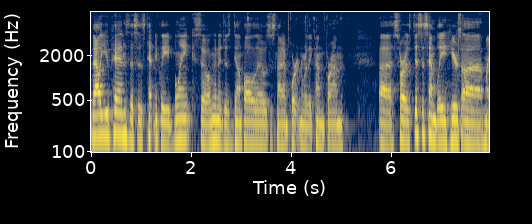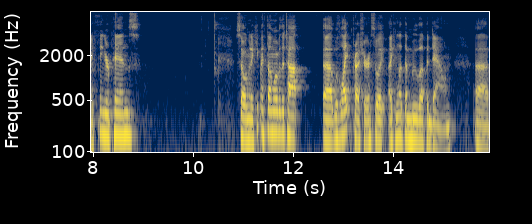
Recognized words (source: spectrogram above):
value pins. This is technically blank, so I'm going to just dump all those. It's not important where they come from. Uh, as far as disassembly, here's uh, my finger pins. So I'm going to keep my thumb over the top uh, with light pressure so I, I, can let them move up and down uh,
